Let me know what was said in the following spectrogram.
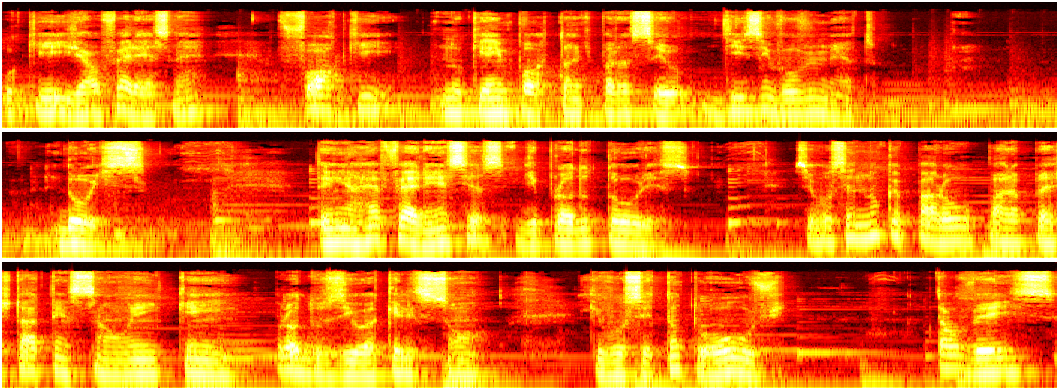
o que já oferece, né? Foque no que é importante para seu desenvolvimento. 2. Tenha referências de produtores se você nunca parou para prestar atenção em quem produziu aquele som que você tanto ouve, talvez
